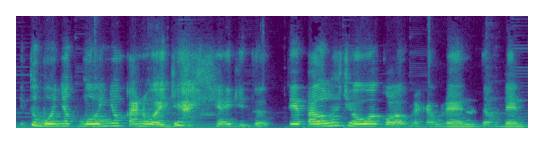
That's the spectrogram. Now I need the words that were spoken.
itu bonyok-bonyok kan wajahnya gitu. Dia tahu lah cowok kalau mereka berantem dan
